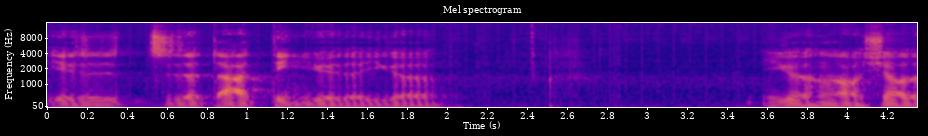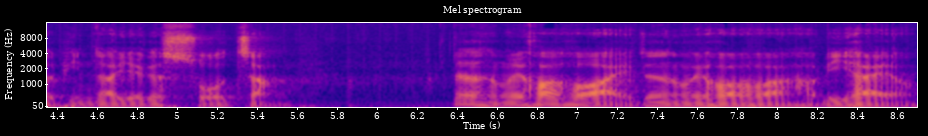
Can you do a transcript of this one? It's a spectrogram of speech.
也是值得大家订阅的一个一个很好笑的频道。有一个所长，那个很会画画，哎，真的很会画画，好厉害哦。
